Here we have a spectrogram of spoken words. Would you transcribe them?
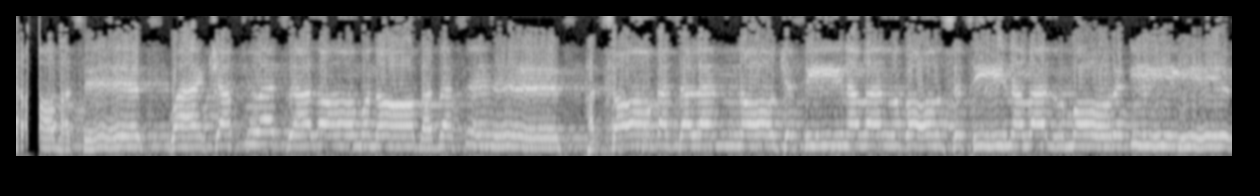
قرابته و کفرت على منابذته حتی قتل الناکثین والقاستین والمارقین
